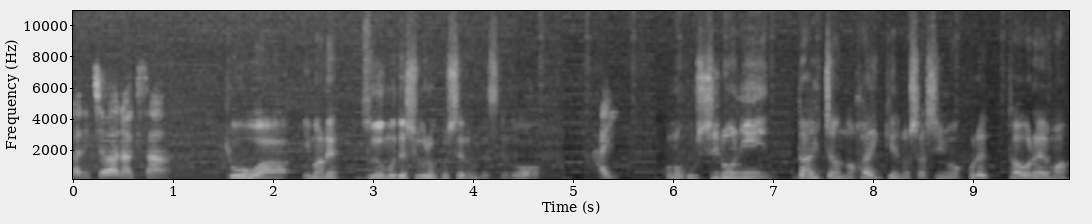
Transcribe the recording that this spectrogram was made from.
こんにちは、直樹さん。今日は今ねズームで収録してるんですけどはい。この後ろに大ちゃんの背景の写真はこれ俵山？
